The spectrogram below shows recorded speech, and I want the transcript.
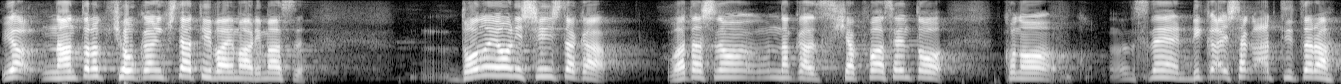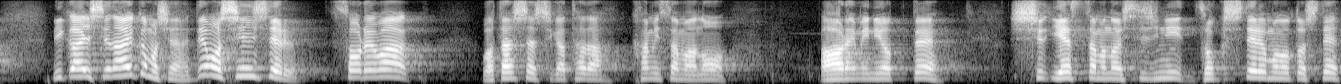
いやなんとなく教会に来たっていう場合もあります。どのように信じたか私のなんか100%このですね理解したかって言ったら理解してないかもしれない。でも信じてる。それは私たちがただ神様の憐れみによってイエス様の羊に属しているものとして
